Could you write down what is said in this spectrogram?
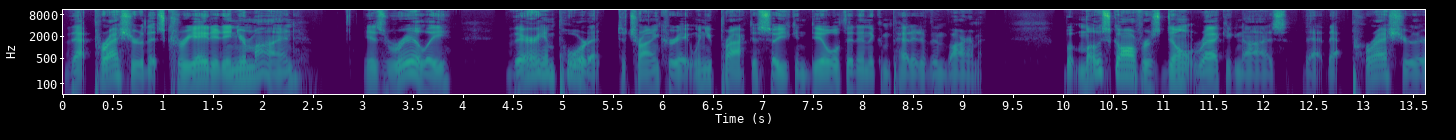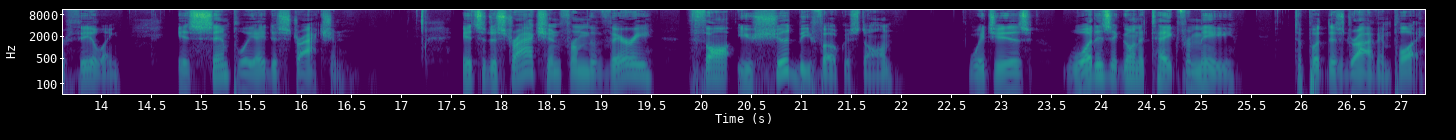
that pressure that's created in your mind is really very important to try and create when you practice so you can deal with it in a competitive environment. But most golfers don't recognize that that pressure they're feeling is simply a distraction. It's a distraction from the very thought you should be focused on, which is what is it going to take for me to put this drive in play?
